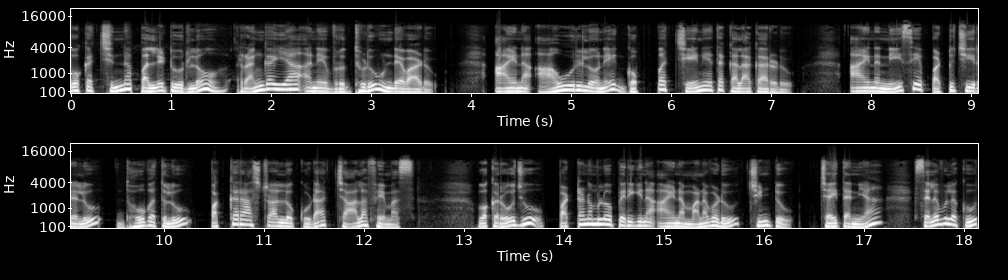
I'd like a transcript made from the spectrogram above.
ఒక చిన్న పల్లెటూర్లో రంగయ్య అనే వృద్ధుడు ఉండేవాడు. ఆయన ఆ ఊరిలోనే గొప్ప చేనేత కళాకారుడు. ఆయన నేసే పట్టుచీరలు ధోవతులు పక్క రాష్ట్రాల్లో కూడా చాలా ఫేమస్. ఒకరోజు పట్టణంలో పెరిగిన ఆయన మనవడు చింటూ చైతన్య సెలవులకు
